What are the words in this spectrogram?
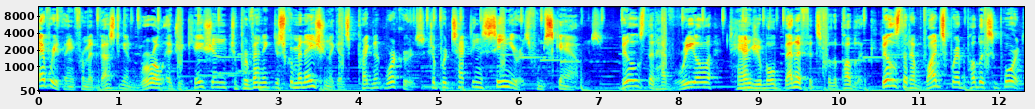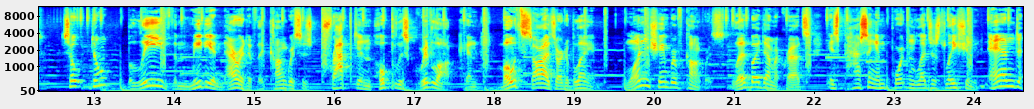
Everything from investing in rural education to preventing discrimination against pregnant workers to protecting seniors from scams. Bills that have real, tangible benefits for the public. Bills that have widespread public support. So don't believe the media narrative that Congress is trapped in hopeless gridlock and both sides are to blame. One chamber of Congress, led by Democrats, is passing important legislation and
